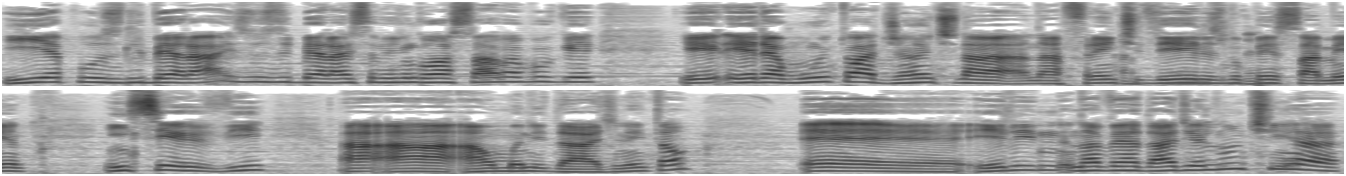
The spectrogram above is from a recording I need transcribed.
Ia pros liberais e os liberais também não gostavam porque ele, ele era muito adiante na, na frente À deles, frente, no né? pensamento, em servir a, a, a humanidade, né? Então, é, ele, na verdade, ele não tinha,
